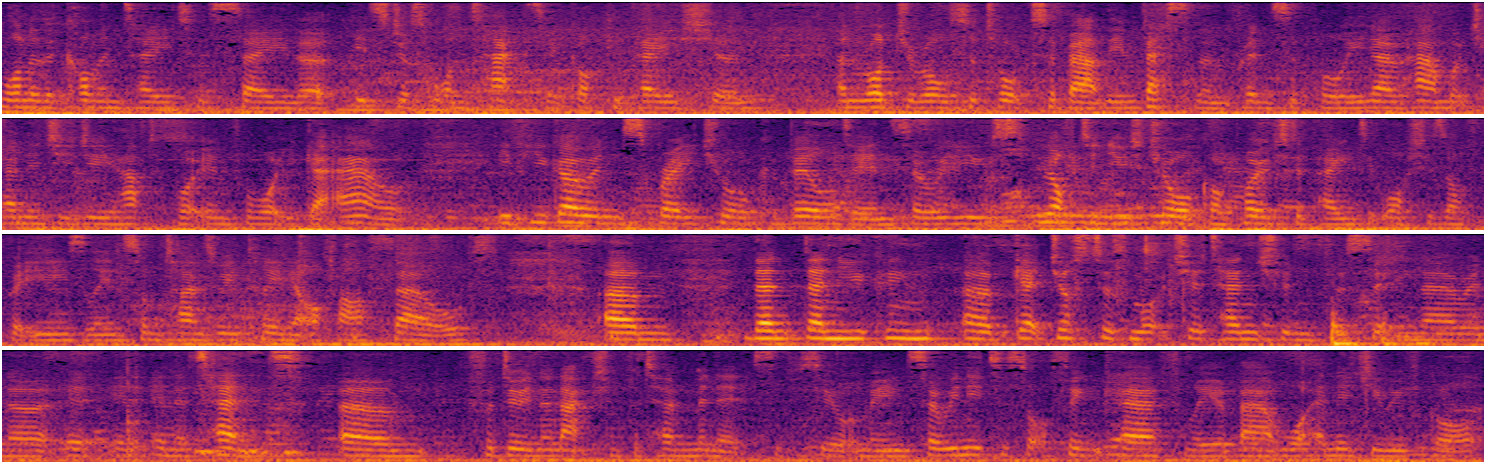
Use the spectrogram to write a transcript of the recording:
one of the commentators say that it's just one tactic, occupation. And Roger also talks about the investment principle. You know, how much energy do you have to put in for what you get out? If you go and spray chalk a building, so we use we often use chalk or poster paint, it washes off pretty easily, and sometimes we clean it off ourselves. Um, then then you can uh, get just as much attention for sitting there in a in, in a tent um, for doing an action for 10 minutes, if you see what I mean. So we need to sort of think carefully about what energy we've got.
